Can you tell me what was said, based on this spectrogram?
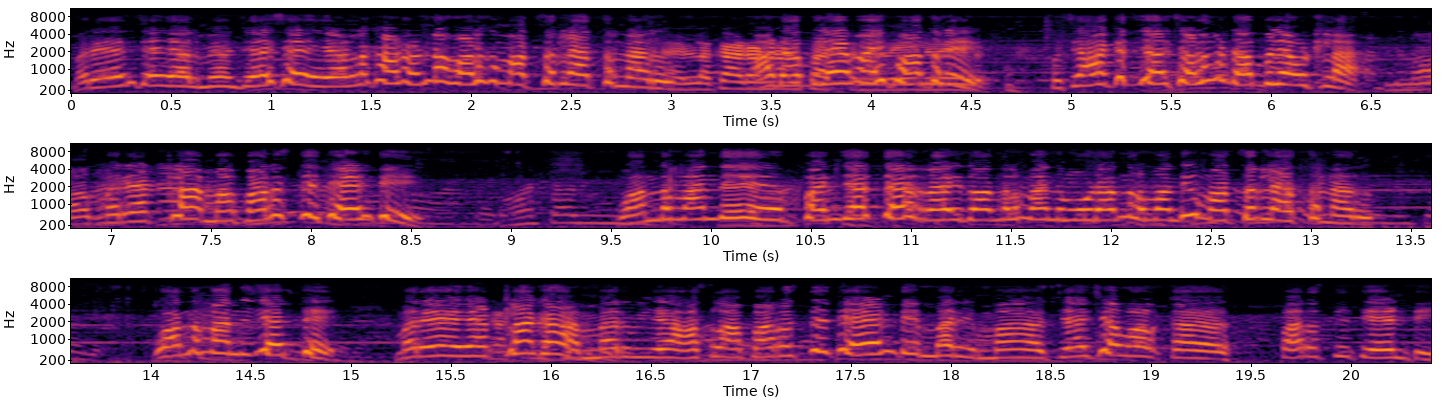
మరి ఏం చేయాలి? మేము చేసే ఇళ్ళ కాడ ఉన్న వాళ్ళకి మచ్చలు వేస్తున్నారు ఆ డబ్బులు చాకరీ చేసే డబ్బులు ఇవ్వట్లా మరి ఎట్లా? మా పరిస్థితి ఏంటి? వంద మంది పని చేస్తే ఐదు వందల మంది మూడు వందల మందికి మచ్చలు వేస్తున్నారు. వంద మంది చేస్తే మరి ఎట్లాగా? మరి అసలు ఆ పరిస్థితి ఏంటి? మరి మా చేసే వాళ్ళ పరిస్థితి ఏంటి?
